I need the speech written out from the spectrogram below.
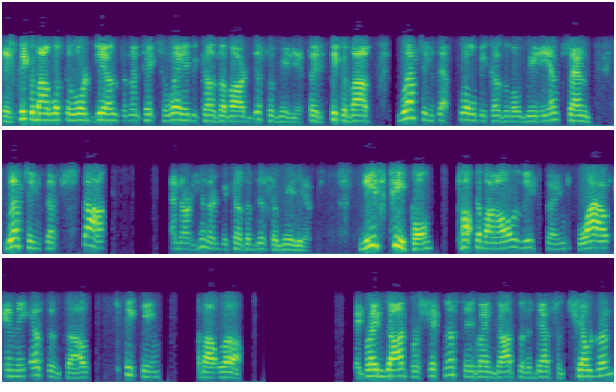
They speak about what the Lord gives and then takes away because of our disobedience. They speak about blessings that flow because of obedience and blessings that stop and are hindered because of disobedience. These people talk about all of these things while in the essence of speaking about love. They blame God for sickness. They blame God for the deaths of children,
